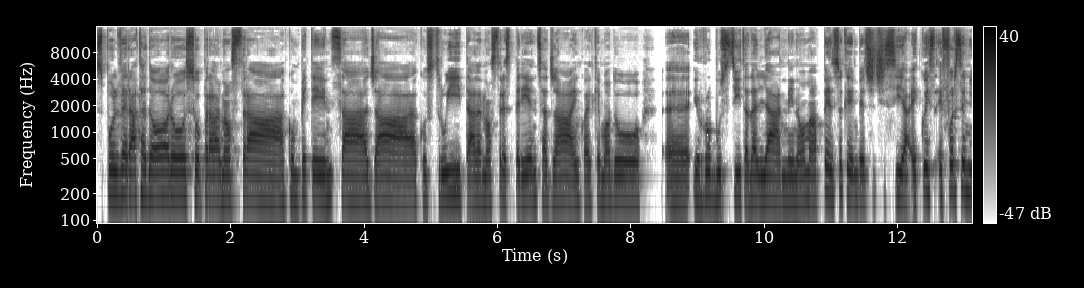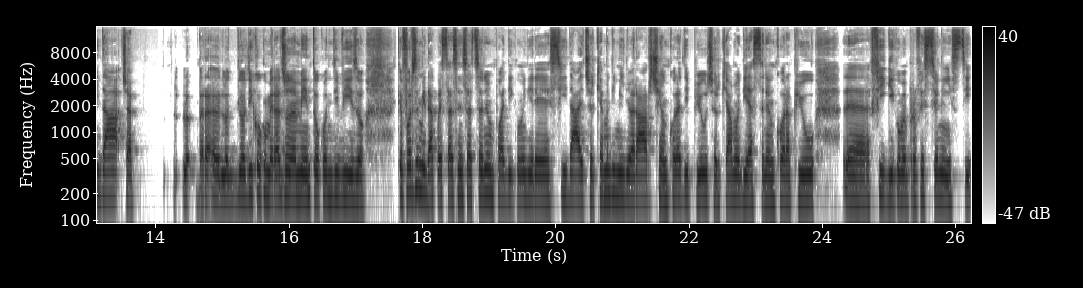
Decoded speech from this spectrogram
spolverata d'oro sopra la nostra competenza già costruita, la nostra esperienza già in qualche modo eh, irrobustita dagli anni, no? Ma penso che invece ci sia, e, quest- e forse mi dà, cioè lo, lo, lo, dico come ragionamento condiviso, che forse mi dà questa sensazione un po' di come dire sì dai cerchiamo di migliorarci ancora di più, cerchiamo di essere ancora più eh, fighi come professionisti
